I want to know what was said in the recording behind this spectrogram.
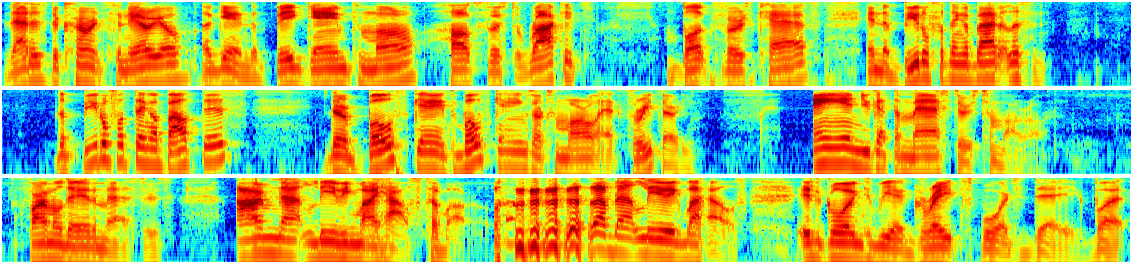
that is the current scenario. Again, the big game tomorrow: Hawks versus the Rockets. Bucks versus Cavs. And the beautiful thing about it, listen, the beautiful thing about this, they're both games. Both games are tomorrow at 3:30, and you got the Masters tomorrow. Final day of the Masters. I'm not leaving my house tomorrow. I'm not leaving my house. It's going to be a great sports day, but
